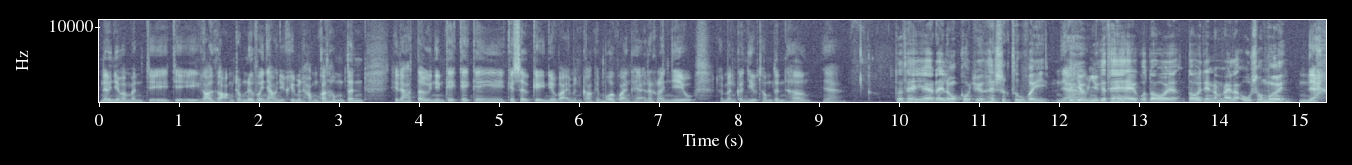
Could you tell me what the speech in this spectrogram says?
Nếu như mà mình chỉ chỉ gói gọn trong nước với nhau nhiều khi mình không có thông tin thì đó từ những cái cái cái cái sự kiện như vậy mình có cái mối quan hệ rất là nhiều rồi mình có nhiều thông tin hơn. Yeah. Dạ. tôi thấy à, đây là một câu chuyện hết sức thú vị dạ. ví dụ như cái thế hệ của tôi tôi thì năm nay là u 60 dạ.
